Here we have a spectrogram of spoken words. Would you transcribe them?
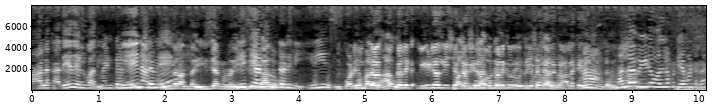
వాళ్ళకి అదే తెలియదు మెయిన్ అంటే ఈజీ అనుకుంటారు. ఇది. మళ్ళీ వీడియోలు మళ్ళీ వీడియో మళ్ళా వదలకుంటే ఏమంటారా?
